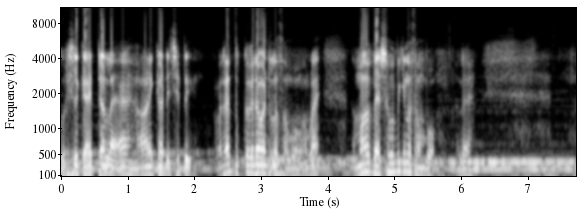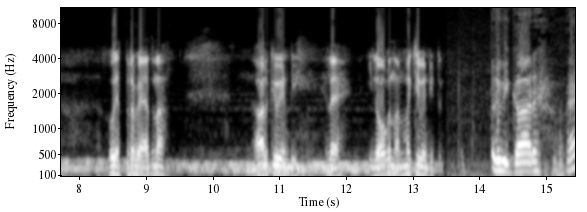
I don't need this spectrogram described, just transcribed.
കുരിശിൽ കയറ്റാനുള്ള ആണിക്കടിച്ചിട്ട് വളരെ ദുഃഖകരമായിട്ടുള്ള സംഭവം. നമ്മളെ നമ്മളെ വിഷമിപ്പിക്കുന്ന സംഭവം അല്ലേ? ഓ എത്ര വേദന. ആർക്ക് വേണ്ടി അല്ലേ? ഈ ലോക നന്മയ്ക്ക് വേണ്ടിയിട്ട്. ഒരു വികാര ഏ?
